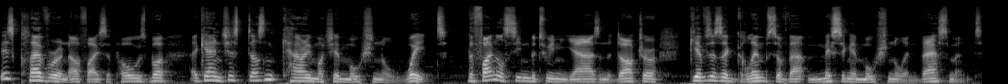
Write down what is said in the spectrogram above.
is clever enough, I suppose, but again, just doesn't carry much emotional weight. The final scene between Yaz and the Doctor gives us a glimpse of that missing emotional investment.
